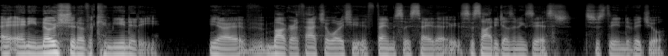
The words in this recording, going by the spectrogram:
a- any notion of a community. You know, Margaret Thatcher, what did she famously say? That society doesn't exist; it's just the individual.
